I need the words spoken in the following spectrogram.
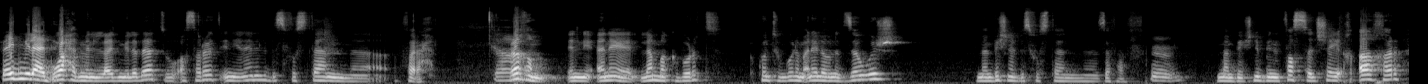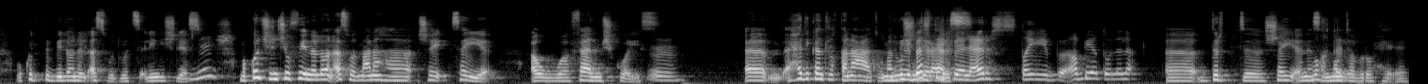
في عيد ميلادك واحد من العيد ميلادات وأصريت إني أنا نلبس فستان آه، فرح آه. رغم إني أنا لما كبرت كنت نقول لهم أنا لو نتزوج ما نبيش نلبس فستان زفاف مم. ما نبيش نبي نفصل شيء آخر وكنت نبي اللون الأسود ما تسألينيش ليش ليش؟ ما كنتش نشوف ان اللون أسود معناها شيء سيء أو فعل مش كويس. آه هذه كانت القناعات وما نبيش ندير ولبستي عرس في العرس طيب أبيض ولا لا؟ آه درت شيء أنا. صممته بروحي إيه.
